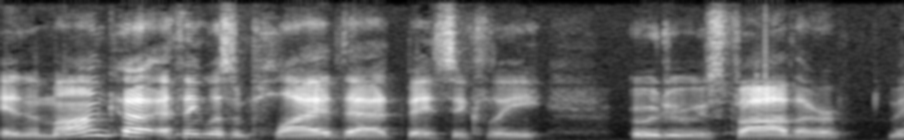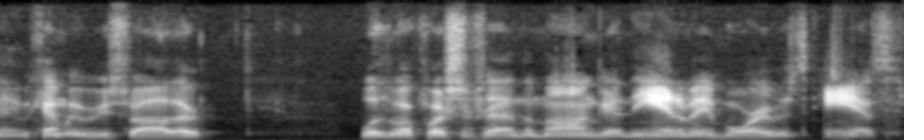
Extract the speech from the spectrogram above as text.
In the manga, I think it was implied that basically Uru's father, man, become Uru's father, was more pushing for that in the manga, and the anime more of his aunt.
